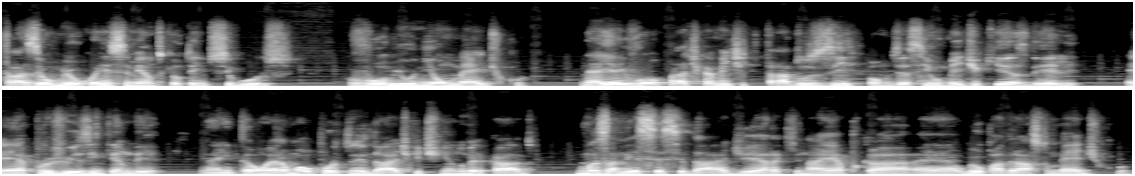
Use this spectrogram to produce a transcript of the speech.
trazer o meu conhecimento que eu tenho de seguros, vou me unir a um médico, né? E aí vou praticamente traduzir, vamos dizer assim, o mediquês dele é, para o juiz entender. Né? Então era uma oportunidade que tinha no mercado, mas a necessidade era que na época é, o meu padrasto médico,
